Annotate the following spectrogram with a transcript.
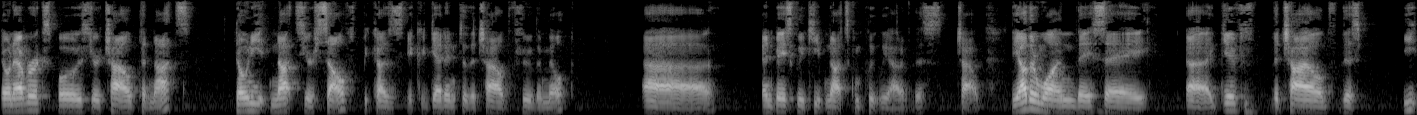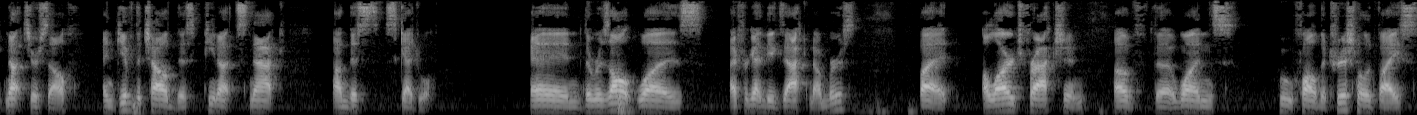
don't ever expose your child to nuts. Don't eat nuts yourself because it could get into the child through the milk, uh, and basically keep nuts completely out of this child. The other one, they say, uh, give the child this eat nuts yourself, and give the child this peanut snack on this schedule. And the result was, I forget the exact numbers, but a large fraction of the ones who followed the traditional advice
